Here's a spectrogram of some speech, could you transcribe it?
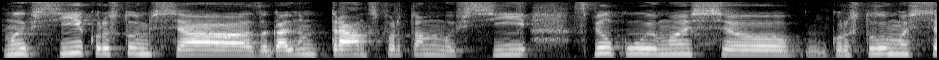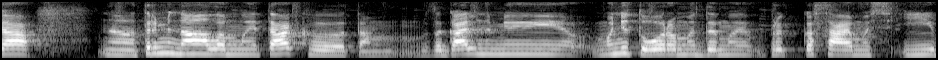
Ми всі користуємося загальним транспортом, ми всі спілкуємось, е, користуємося е, терміналами, так, там, загальними моніторами, де ми прикасаємось. І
